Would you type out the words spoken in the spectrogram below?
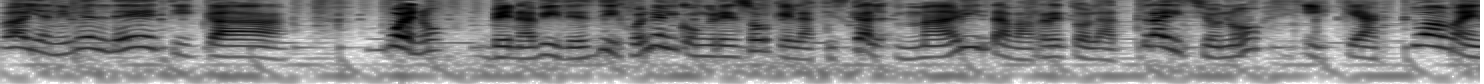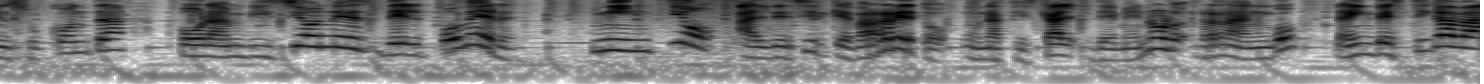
Vaya nivel de ética. Bueno, Benavides dijo en el Congreso que la fiscal Marita Barreto la traicionó y que actuaba en su contra por ambiciones del poder. Mintió al decir que Barreto, una fiscal de menor rango, la investigaba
